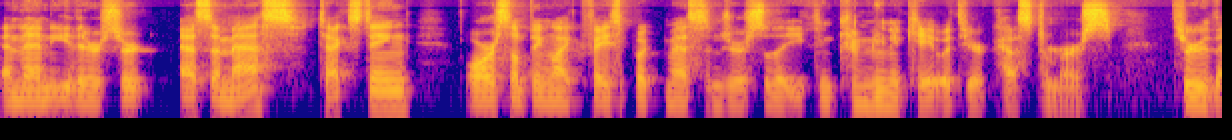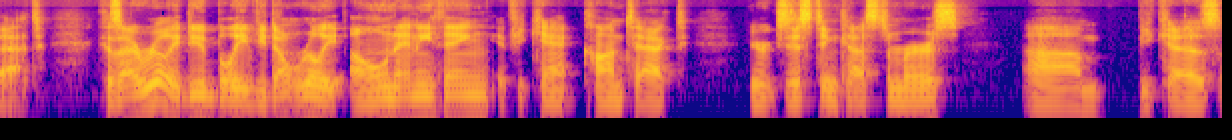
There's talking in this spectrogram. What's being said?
and then either SMS, texting, or something like Facebook Messenger so that you can communicate with your customers through that. Because I really do believe you don't really own anything if you can't contact your existing customers um, because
